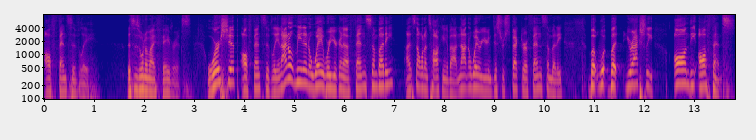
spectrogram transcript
offensively. This is one of my favorites. Worship offensively. And I don't mean in a way where you're going to offend somebody. Uh, that's not what I'm talking about. Not in a way where you're going to disrespect or offend somebody, but w- but you're actually on the offense.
